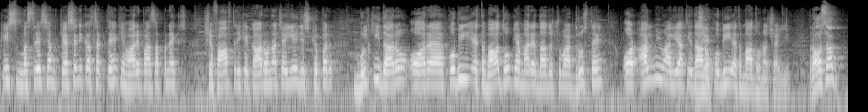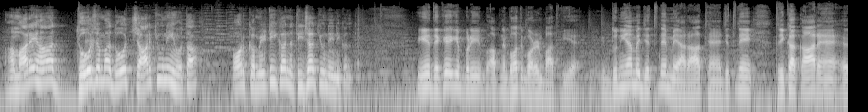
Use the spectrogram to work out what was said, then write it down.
کہ اس مسئلے سے ہم کیسے نکل سکتے ہیں کہ ہمارے پاس اپنا ایک شفاف طریقہ کار ہونا چاہیے جس کے اوپر ملکی اداروں اور کو بھی اعتماد ہو کہ ہمارے داد و شمار درست ہیں اور عالمی مالیاتی اداروں جی۔ کو بھی اعتماد ہونا چاہیے راؤ صاحب ہمارے ہاں دو جمع دو چار کیوں نہیں ہوتا اور کمیٹی کا نتیجہ کیوں نہیں نکلتا؟ یہ دیکھیں یہ بڑی آپ نے بہت امپورٹنٹ بات کی ہے۔ دنیا میں جتنے معیارات ہیں، جتنے طریقہ کار ہیں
